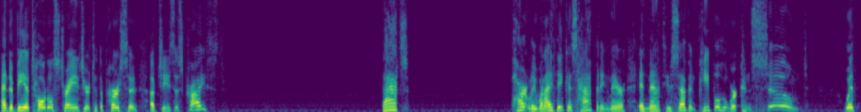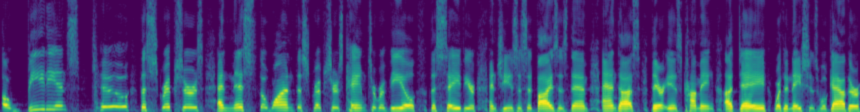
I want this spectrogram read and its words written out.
and to be a total stranger to the person of Jesus Christ. That's partly what I think is happening there in Matthew 7. People who were consumed with obedience to the scriptures and miss the one the scriptures came to reveal the Savior. And Jesus advises them and us there is coming a day where the nations will gather,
